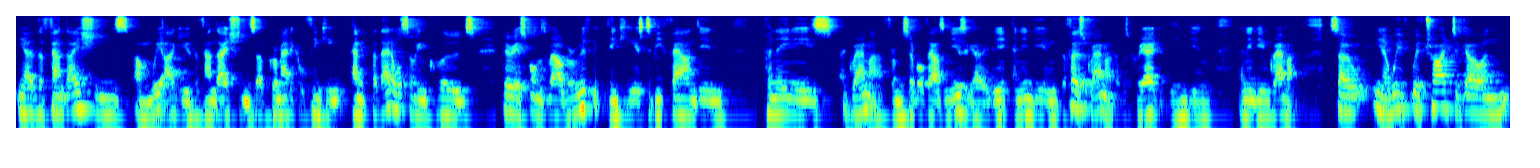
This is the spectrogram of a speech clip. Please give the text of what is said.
you know, the foundations. Um, we argue the foundations of grammatical thinking, and but that also includes various forms of algorithmic thinking, is to be found in Panini's grammar from several thousand years ago, an Indian, the first grammar that was created, the Indian, an Indian grammar. So, you know, we've, we've tried to go and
